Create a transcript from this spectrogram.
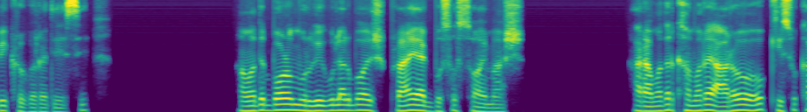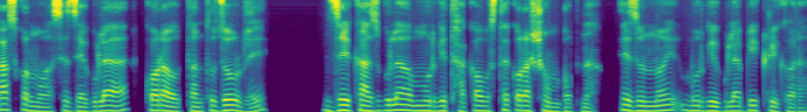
বিক্রি করে দিয়েছি। আমাদের বড় মুরগিগুলার বয়স প্রায় এক বছর ছয় মাস। আর আমাদের খামারে আরও কিছু কাজকর্ম আছে যেগুলা করা অত্যন্ত জরুরি। যে কাজগুলা মুরগি থাকা অবস্থায় করা সম্ভব না, এজন্যই মুরগিগুলা বিক্রি করা।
